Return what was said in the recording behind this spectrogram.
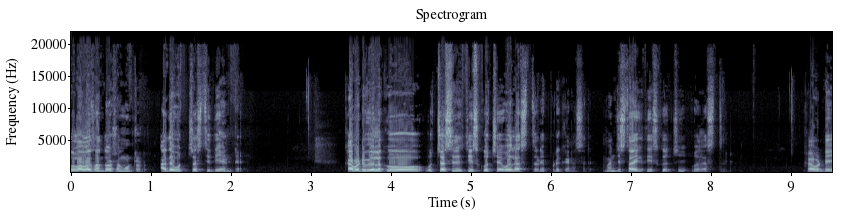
తులలో సంతోషంగా ఉంటాడు. అదే ఉచ్చ స్థితి అంటే. కాబట్టి వీళ్ళకు ఉచ్చ స్థితికి తీసుకొచ్చే వదిలేస్తాడు ఎప్పటికైనా సరే. మంచి స్థాయికి తీసుకొచ్చి వదిలేస్తాడు. కాబట్టి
